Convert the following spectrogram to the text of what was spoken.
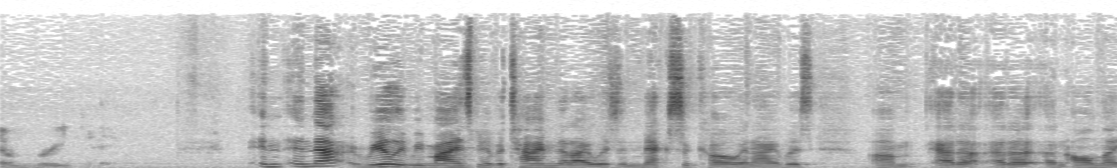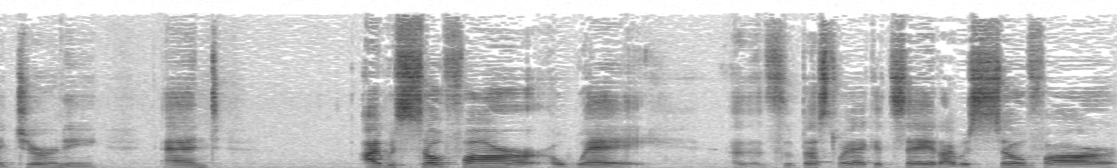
every and, and that really reminds me of a time that I was in Mexico and I was um, at, a, at a, an all night journey. And I was so far away. Uh, that's the best way I could say it. I was so far.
